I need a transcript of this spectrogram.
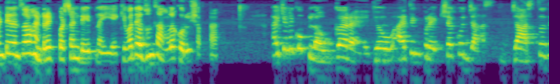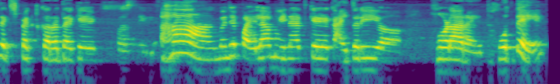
पण ते त्यांचं हंड्रेड पर्सेंट देत नाहीये किंवा ते अजून चांगलं करू शकतात? ऍक्च्युली खूप लवकर आहे. जो आय थिंक प्रेक्षक खूप जास्त जास्तच एक्सपेक्ट करत आहे की हा म्हणजे पहिल्या महिन्यात के काहीतरी होणार आहे. होते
